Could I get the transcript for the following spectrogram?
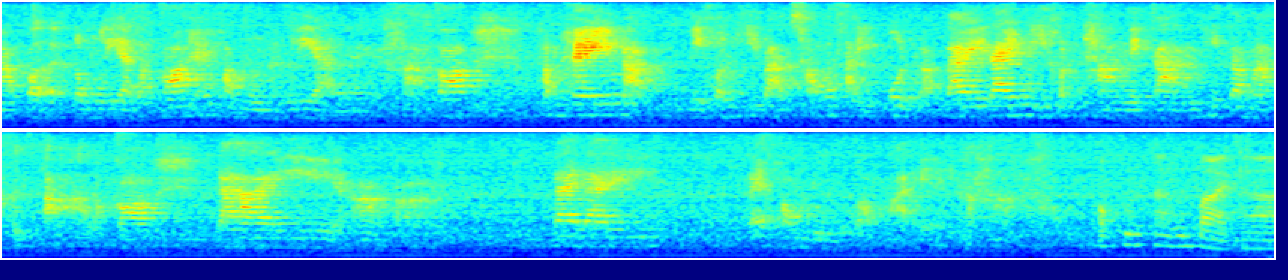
มาเปิดโรงเรียนแล้วก็ให้ความรู้นักเรียนเลยค่ะ ก็ทำให้แบบมีคนที่แบบชอบภาษาญี่ปุ่นแบบได้ได้มีหนทางในการที่จะมาศึกษาแล้วก็ได้อ่าได้ได้ได้ความรู้ต่อไปนะคะ ขอบคุณค่ะคุณป่ายค่ะ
